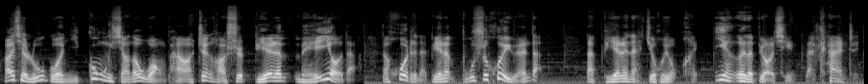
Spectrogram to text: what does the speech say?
而且如果你共享的网盘啊，正好是别人没有的，那或者呢，别人不是会员的，那别人呢就会用很厌恶的表情来看着你。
